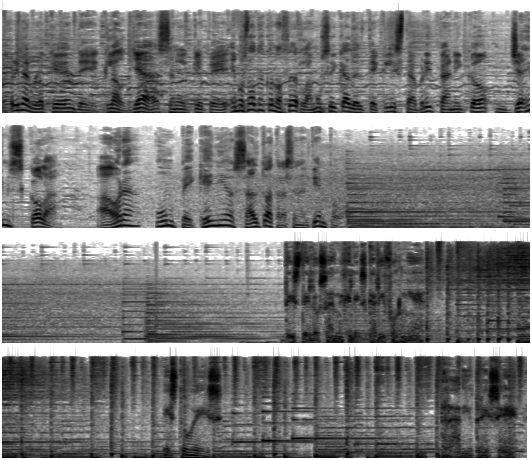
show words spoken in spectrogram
Primer bloque de Cloud Jazz en el que te hemos dado a conocer la música del teclista británico James Cola. Ahora un pequeño salto atrás en el tiempo. Desde Los Ángeles, California. Esto es Radio 13.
